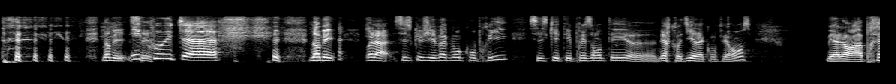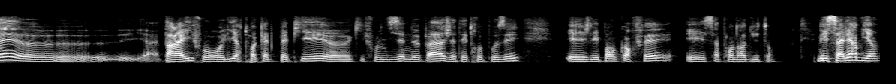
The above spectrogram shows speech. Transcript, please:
Non mais écoute, euh, non mais voilà, c'est ce que j'ai vaguement compris, c'est ce qui été présenté euh, mercredi à la conférence. Mais alors après, euh, pareil, il faut relire 3-4 papiers qui font une dizaine de pages à tête reposée, et je ne l'ai pas encore fait, et ça prendra du temps. Mais ça a l'air bien.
